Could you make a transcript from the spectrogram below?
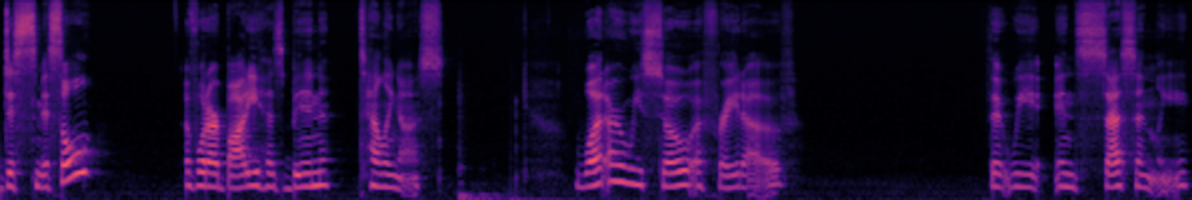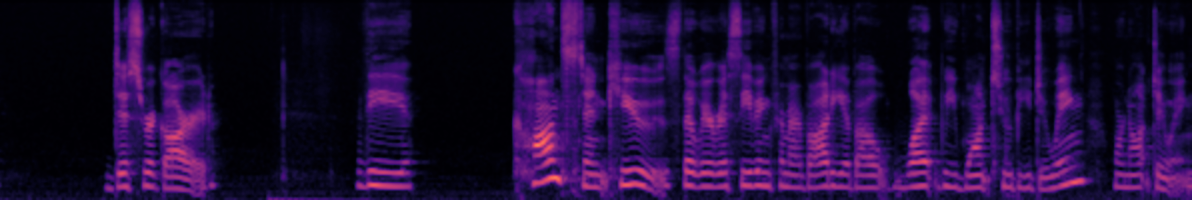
dismissal of what our body has been telling us. What are we so afraid of? that we incessantly disregard the constant cues that we're receiving from our body about what we want to be doing or not doing.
